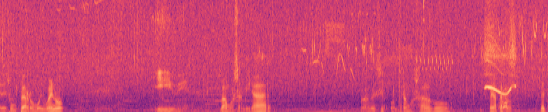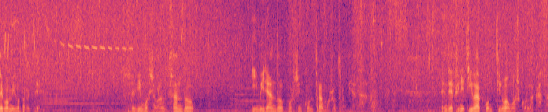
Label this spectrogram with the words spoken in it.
Eres un perro muy bueno. Y vamos a mirar. A ver si encontramos algo. Venga, perro. Vete conmigo, perrete. Seguimos avanzando y mirando por si encontramos otra piedra. En definitiva, continuamos con la caza.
